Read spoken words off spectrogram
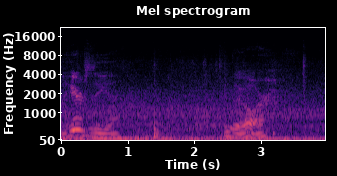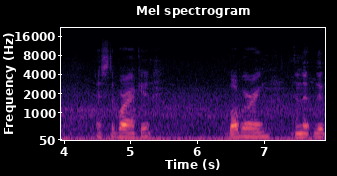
And here's the, uh, here they are. That's the bracket, ball bearing, and the, the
